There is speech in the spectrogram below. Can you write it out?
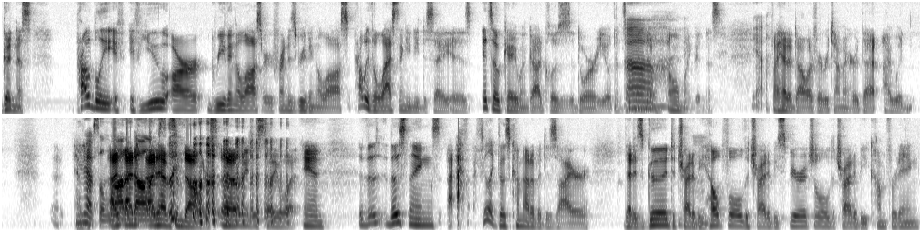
goodness. Probably if if you are grieving a loss or your friend is grieving a loss, probably the last thing you need to say is it's okay when God closes a door, he opens a window. Ah. Oh my goodness. yeah. If I had a dollar for every time I heard that, I would uh, You'd have a lot I'd, of I'd- dollars. I'd have some dollars. Uh, let me just tell you what. And those, those things, I, I feel like those come out of a desire that is good to try to Mm-hmm. be helpful, to try to be spiritual, to try to be comforting.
